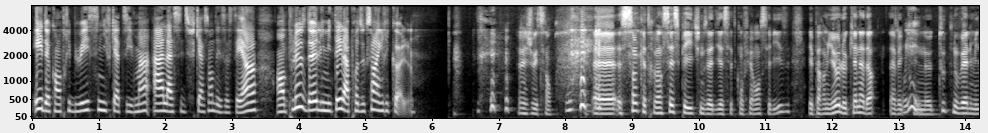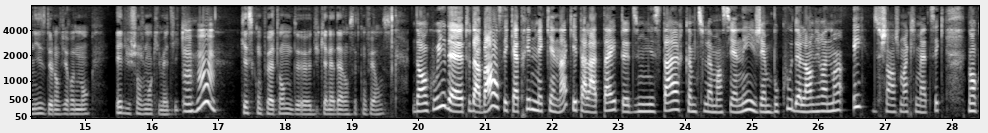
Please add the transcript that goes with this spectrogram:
et de contribuer significativement à l'acidification des océans, en plus de limiter la production agricole. Réjouissant. euh, 196 pays, tu nous as dit à cette conférence, Élise, et parmi eux le Canada, avec Oui. une toute nouvelle ministre de l'Environnement et du Changement climatique. Mhm. Qu'est-ce qu'on peut attendre du Canada dans cette conférence? Donc oui, tout d'abord, c'est Catherine McKenna qui est à la tête du ministère, comme tu l'as mentionné, et j'aime beaucoup de l'environnement et du changement climatique. Donc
